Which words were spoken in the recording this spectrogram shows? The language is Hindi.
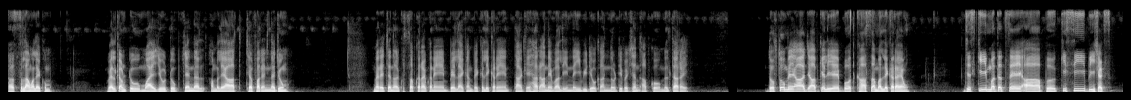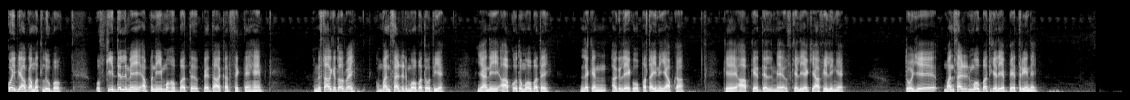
अस्सलाम welcome to my YouTube channel अमलियात जफ़र एंड नजूम मेरे चैनल को सब्सक्राइब करें बेल आइकन पर क्लिक करें, ताकि हर आने वाली नई वीडियो का नोटिफिकेशन आपको मिलता रहे। दोस्तों, मैं आज आपके लिए बहुत ख़ास अमल लेकर आया हूँ, जिसकी मदद से आप किसी भी शख्स, कोई भी आपका मतलूब हो, उसकी दिल में अपनी मोहब्बत पैदा कर सकते हैं। मिसाल के तौर पे वन साइड मोहब्बत होती है। यानी आपको तो मोहब्बत है, लेकिन अगले को पता ही नहीं आपका कि आपके दिल में उसके लिए क्या फीलिंग है। तो ये वन साइड मोहब्बत के लिए बेहतरीन है।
